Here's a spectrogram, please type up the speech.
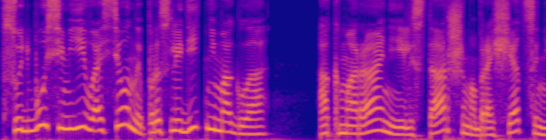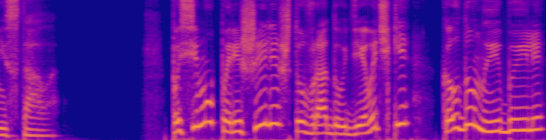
Судьбу семьи Васены проследить не могла, а к Маране или старшим обращаться не стала. Посему порешили, что в роду девочки колдуны были,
